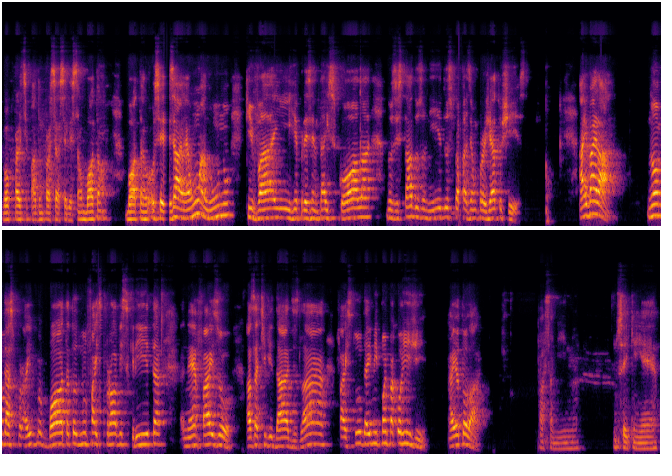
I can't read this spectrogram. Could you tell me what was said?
vou participar de um processo de seleção, bota, bota, ou seja, ah, é um aluno que vai representar a escola nos Estados Unidos para fazer um projeto X. Aí vai lá, nome das aí bota, todo mundo faz prova escrita, né? Faz o, as atividades lá, faz tudo, aí me põe para corrigir. Aí eu tô lá. Passa a mínima, não sei quem é.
